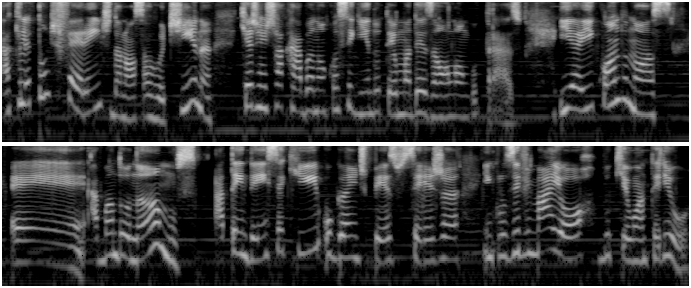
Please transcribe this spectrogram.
aquilo é tão diferente da nossa rotina que a gente acaba não conseguindo ter uma adesão a longo prazo. E aí, quando nós é, abandonamos a tendência é que o ganho de peso seja, inclusive, maior do que o anterior.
